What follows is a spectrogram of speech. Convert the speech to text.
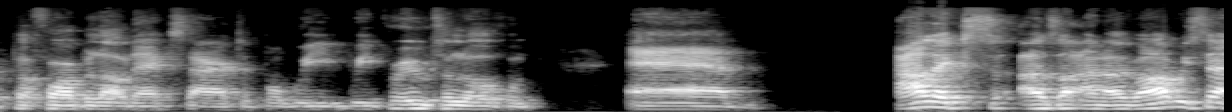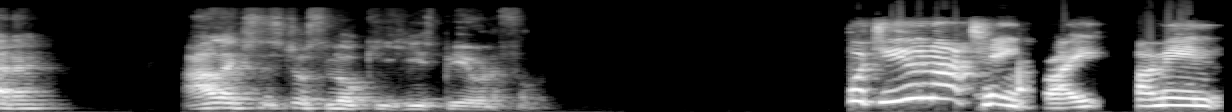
before below deck started, but we we grew to love him. Um, Alex, as and I've always said it, Alex is just lucky he's beautiful. But do you not think, right? I mean,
